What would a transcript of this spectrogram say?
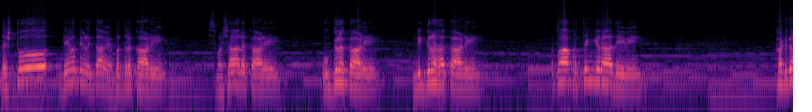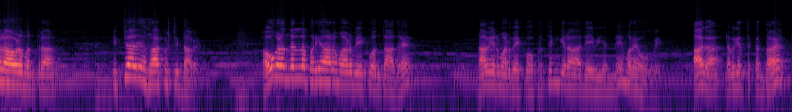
ಅದೆಷ್ಟೋ ದೇವತೆಗಳಿದ್ದಾವೆ. ಭದ್ರಕಾಳಿ ಸ್ಮಶಾನಕಾಳಿ ಉಗ್ರಕಾಳಿ, ನಿಗ್ರಹ ಕಾಳಿ, ಅಥವಾ ಪ್ರತ್ಯಂಗಿರಾ ದೇವಿ, ಖಡ್ಗರಾವಣ ಮಂತ್ರ ಇತ್ಯಾದಿ ಸಾಕಷ್ಟಿದ್ದಾವೆ. ಅವುಗಳನ್ನೆಲ್ಲ ಪರಿಹಾರ ಮಾಡಬೇಕು ಅಂತಾದರೆ ನಾವೇನು ಮಾಡಬೇಕು? ಪ್ರತ್ಯಂಗಿರಾ ದೇವಿಯನ್ನೇ ಮೊರೆ ಹೋಗಬೇಕು. ಆಗ ನಮಗಿರ್ತಕ್ಕಂತಹ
